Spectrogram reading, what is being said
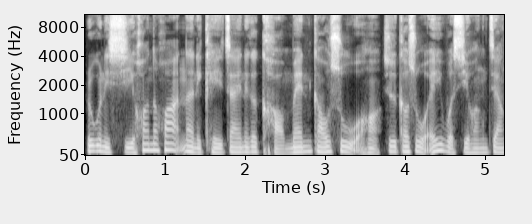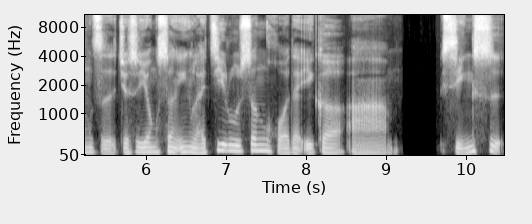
如果你喜欢的话，那你可以在那个 comment 告诉我哈，就是告诉我，诶，我喜欢这样子，就是用声音来记录生活的一个啊、形式。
